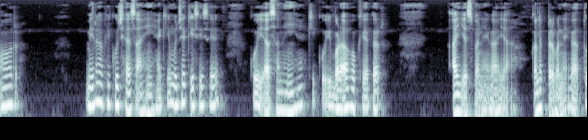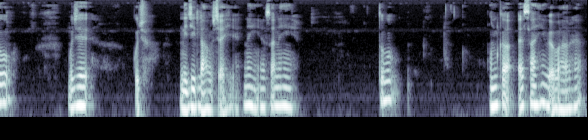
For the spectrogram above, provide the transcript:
और मेरा भी कुछ ऐसा ही है कि मुझे किसी से कोई आशा नहीं है कि कोई बड़ा होके अगर आई बनेगा या कलेक्टर बनेगा तो मुझे कुछ निजी लाभ चाहिए। नहीं, ऐसा नहीं है। तो उनका ऐसा ही व्यवहार है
